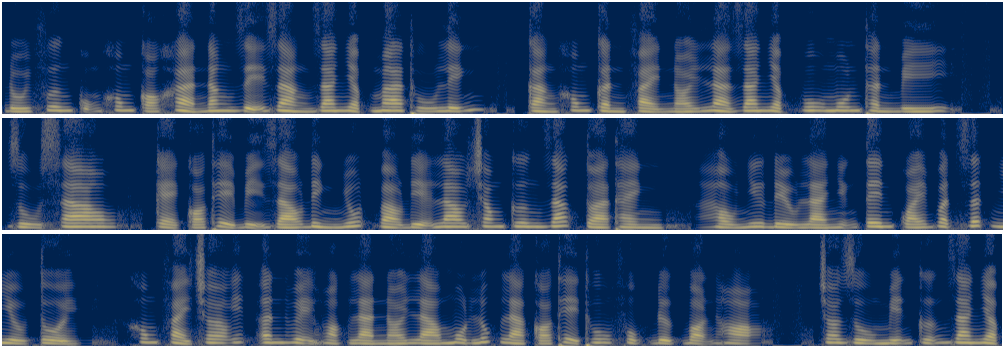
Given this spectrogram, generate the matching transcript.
đối phương cũng không có khả năng dễ dàng gia nhập ma thú lĩnh, càng không cần phải nói là gia nhập vu môn thần bí. Dù sao, kẻ có thể bị giáo đình nhốt vào địa lao trong cương giác tòa thành, hầu như đều là những tên quái vật rất nhiều tuổi, không phải cho ít ân huệ hoặc là nói láo một lúc là có thể thu phục được bọn họ. Cho dù miễn cưỡng gia nhập,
